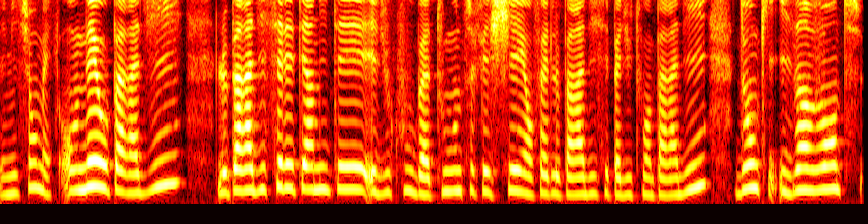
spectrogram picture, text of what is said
l'émission. Mais on est au paradis. Le paradis, c'est l'éternité. Et du coup, bah, tout le monde se fait chier. En fait, le paradis, c'est pas du tout un paradis. Donc, ils inventent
